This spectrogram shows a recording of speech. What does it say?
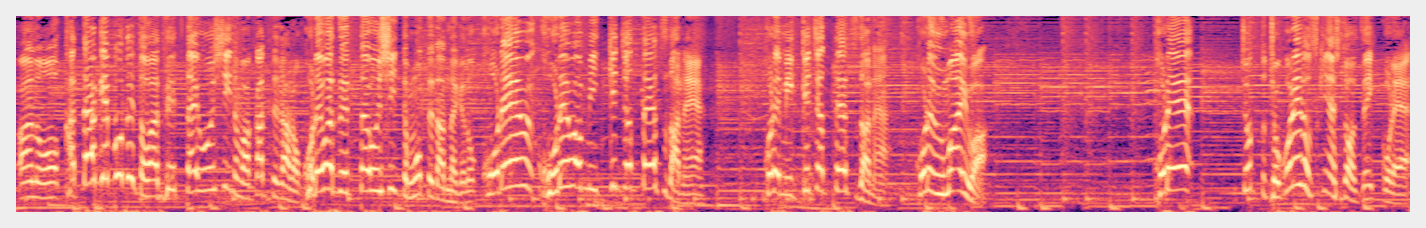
あの、片揚げポテトは絶対美味しいの分かってたの。これは絶対美味しいって思ってたんだけど、これ、これは見っけちゃったやつだね。これ見っけちゃったやつだね。これうまいわ。これ、ちょっとチョコレート好きな人はぜひこれ、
